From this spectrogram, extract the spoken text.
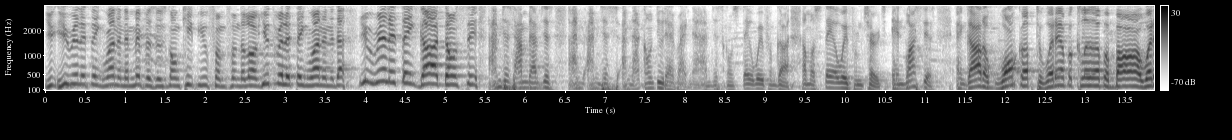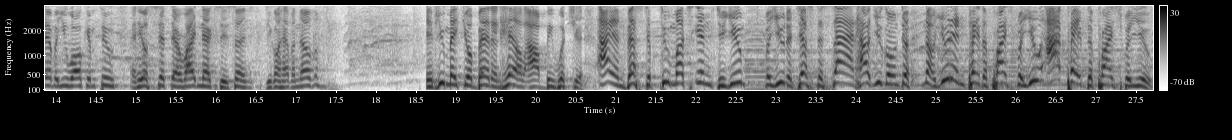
You, you really think running to Memphis is going to keep you from, from the Lord? You really think running to that? You really think God don't see? I'm just, I'm, I'm just, I'm, I'm just, I'm not going to do that right now. I'm just going to stay away from God. I'm going to stay away from church. And watch this. And God will walk up to whatever club or bar or whatever you walk him to, and he'll sit there right next to you. Son, you going to have another? If you make your bed in hell, I'll be with you. I invested too much into you for you to just decide how you're going to do. No, you didn't pay the price for you. I paid the price for you.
